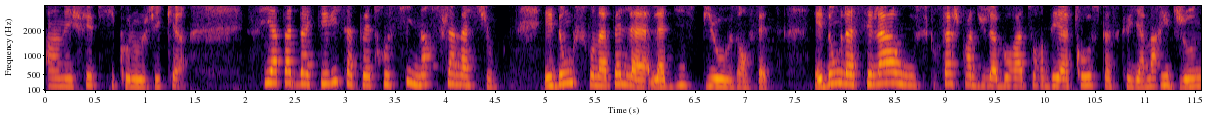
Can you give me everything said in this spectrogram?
un effet psychologique. S'il n'y a pas de bactéries, ça peut être aussi une inflammation. Et donc, ce qu'on appelle la, dysbiose, en fait. Et donc, là, c'est là où, c'est pour ça que je parle du laboratoire Deacos, parce qu'il y a Marie Jones,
